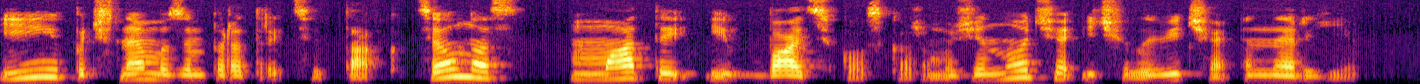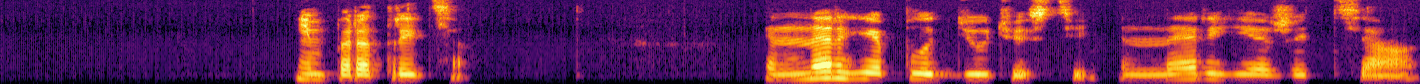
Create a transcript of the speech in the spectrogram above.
І почнемо з імператриці. Так, це у нас мати і батько, скажімо, жіноча і чоловіча енергії. Імператриця. Енергія плодючості, енергія життя,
